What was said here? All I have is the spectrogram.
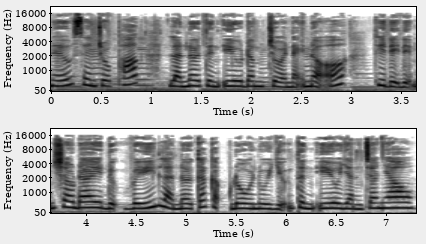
Nếu Central Park là nơi tình yêu đâm chồi nảy nở, thì địa điểm sau đây được ví là nơi các cặp đôi nuôi dưỡng tình yêu dành cho nhau.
